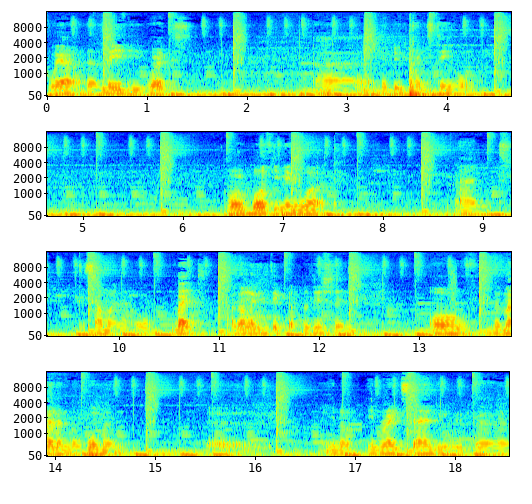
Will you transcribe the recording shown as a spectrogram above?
where the lady works, uh, the dude can stay home, or both even work, and someone at home. But as long as you take the position of the man and the woman, you know, in right standing with uh,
